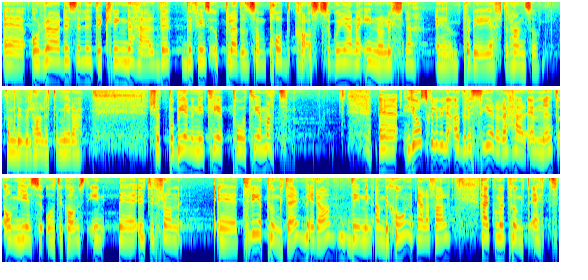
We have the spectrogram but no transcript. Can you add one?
eh, och rörde sig lite kring det här. Det, det, finns uppladdat som podcast så gå gärna in och lyssna eh, på det i efterhand så, om du vill ha lite mera kött på benen i te, på temat. Eh, jag skulle vilja adressera det här ämnet om Jesu återkomst in, utifrån eh, tre punkter idag. Det är min ambition i alla fall. Här kommer punkt ett.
